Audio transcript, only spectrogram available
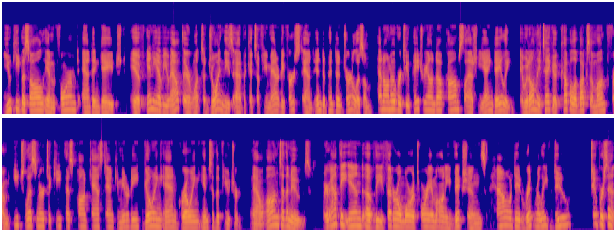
You keep us all informed and engaged. If any of you out there want to join these advocates of humanity first and independent journalism, head on over to patreon.com slash yangdaily. It would only take a couple of bucks a month from each listener to keep this podcast and community going and growing into the future. Now on to the news. We're at the end of the federal moratorium on evictions. How did rent relief do? 2%.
